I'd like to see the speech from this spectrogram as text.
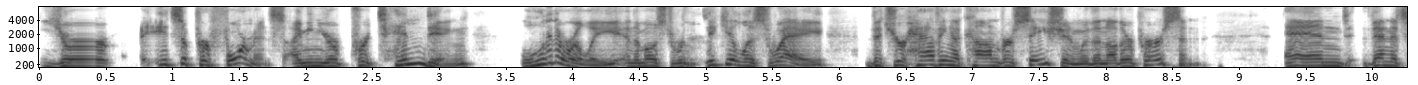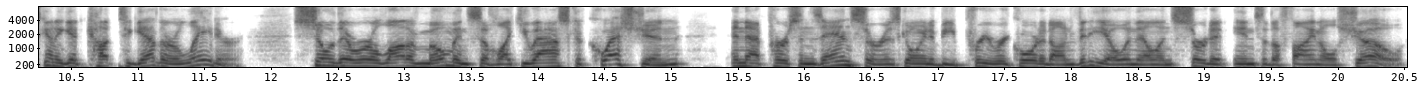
you're it's a performance. I mean you're pretending literally in the most ridiculous way that you're having a conversation with another person and then it's going to get cut together later. So there were a lot of moments of like you ask a question and that person's answer is going to be pre-recorded on video and they'll insert it into the final show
